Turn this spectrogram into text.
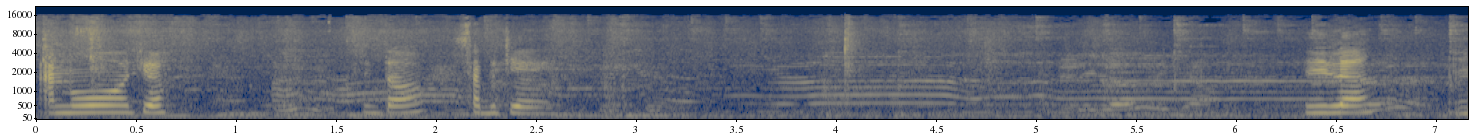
Anh mua chưa? Xin tố. Sao chê? Đi lớn. Ừ.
